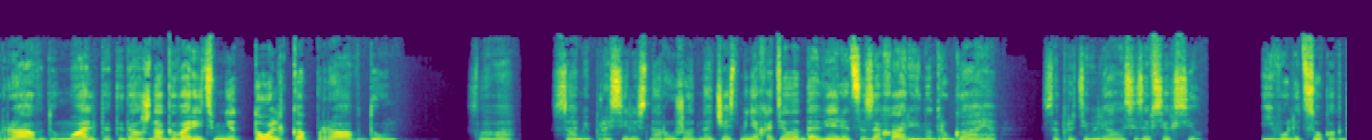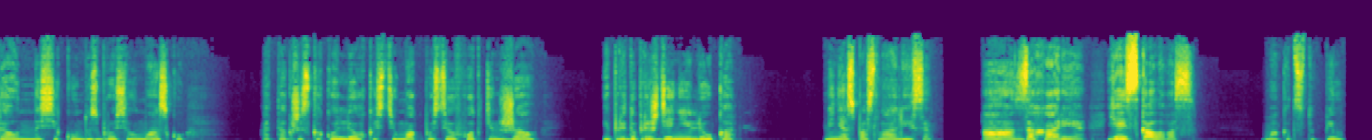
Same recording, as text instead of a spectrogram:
«Правду, Мальта, ты должна говорить мне только правду». Слова сами просились наружу. Одна часть меня хотела довериться Захарии, но другая сопротивлялась изо всех сил. Его лицо, когда он на секунду сбросил маску, а также с какой легкостью маг пустил в ход кинжал и предупреждение Люка, меня спасла Алиса. «А, Захария, я искала вас!» Маг отступил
